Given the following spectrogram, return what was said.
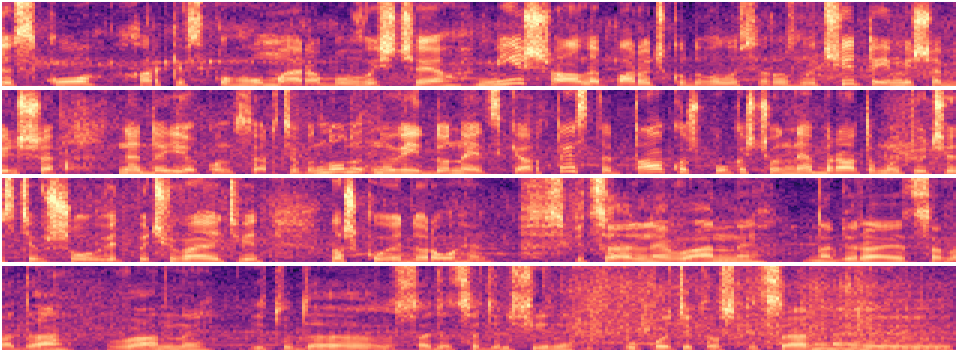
Тиско харківського мера був вище Міша, але парочку довелося розлучити. І Міша більше не дає концертів. Ну, нові донецькі артисти також поки що не братимуть участі в шоу, відпочивають від важкої дороги. Специальные ванны, набирается вода в ванны, и туда садятся дельфины. У котиков специальные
